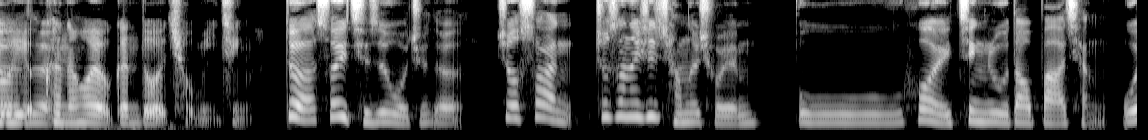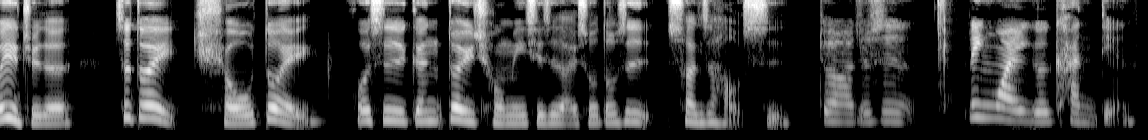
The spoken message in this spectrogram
就有可能会有更多的球迷进来。对啊，所以其实我觉得，就算就算那些强的球员不会进入到八强，我也觉得这对球队或是跟对于球迷其实来说都是算是好事。对啊，就是另外一个看点。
